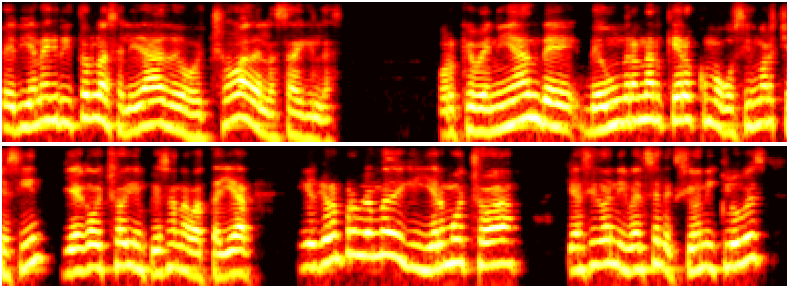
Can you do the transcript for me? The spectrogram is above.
pedían a gritos la salida de Ochoa de las Águilas, porque venían de, un gran arquero como Agustín Marchesín, llega Ochoa y empiezan a batallar. Y el gran problema de Guillermo Ochoa, que ha sido a nivel selección y clubes,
